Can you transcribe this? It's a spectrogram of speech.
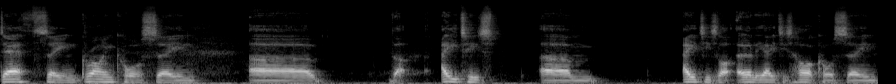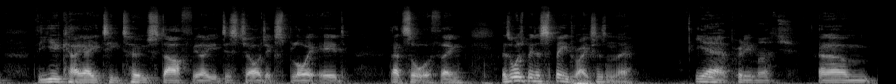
death scene, grindcore scene, uh, the eighties, um, eighties like early eighties hardcore scene, the UK eighty two stuff. You know, your discharge exploited, that sort of thing. There's always been a speed race, isn't there? yeah, pretty much. um,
